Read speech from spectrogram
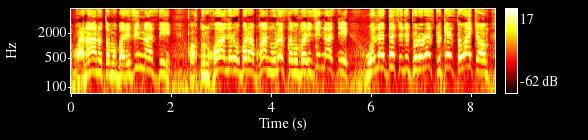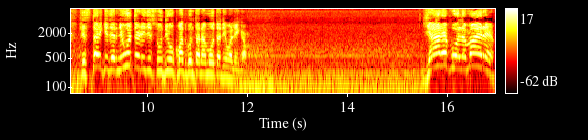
افغانانو ته مبارزین ناست دي پښتونخوا لرو بر افغان ولس ته مبارزین ناست دي ولا داسې د ټروریسټو کیس ته واچوم چې سترګې درنې وتړي د سعودي حکومت ګونتنامو ته دې ولېږم یارف ولا مارف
